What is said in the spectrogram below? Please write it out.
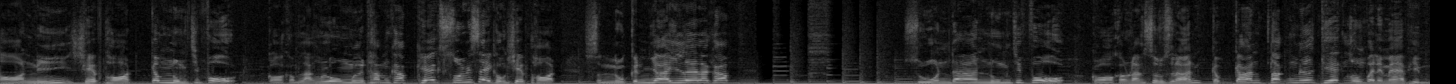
ตอนนี้เชฟทอดกับหนุ่มจิโฟก็กำลังลงมือทำครับเค้กสูตรพิเศษของเชฟทอดสนุกกันใหญ่เลยละครับ ส่วนด้านหนุ่มจิโฟก็กำลังสนุกสนานกับการตักเนื้อเค้กลงไปในแม่พิมพ์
